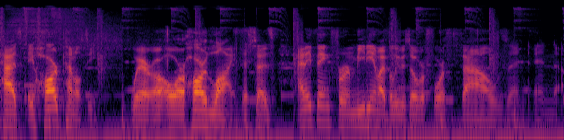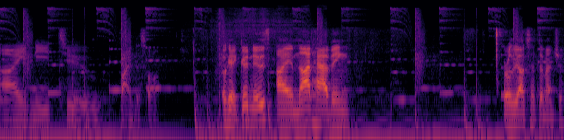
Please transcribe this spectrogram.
has a hard penalty where or, a hard line that says anything for medium I believe is over 4,000 and I need to find this all. Okay, good news. I am not having early onset dementia.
